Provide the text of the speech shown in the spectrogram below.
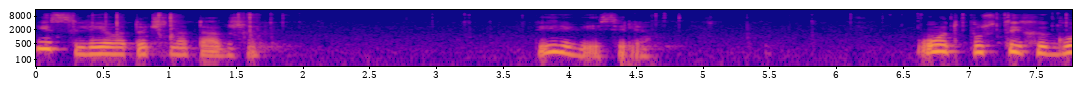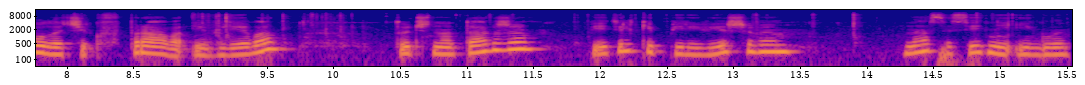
И слева точно так же. Перевесили. От пустых иголочек вправо и влево точно так же петельки перевешиваем на соседние иглы.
